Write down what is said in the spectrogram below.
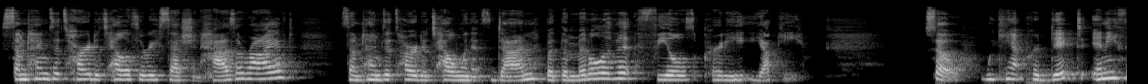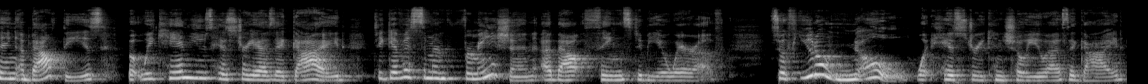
Sometimes it's hard to tell if the recession has arrived. Sometimes it's hard to tell when it's done, but the middle of it feels pretty yucky. So we can't predict anything about these, but we can use history as a guide to give us some information about things to be aware of. So if you don't know what history can show you as a guide,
